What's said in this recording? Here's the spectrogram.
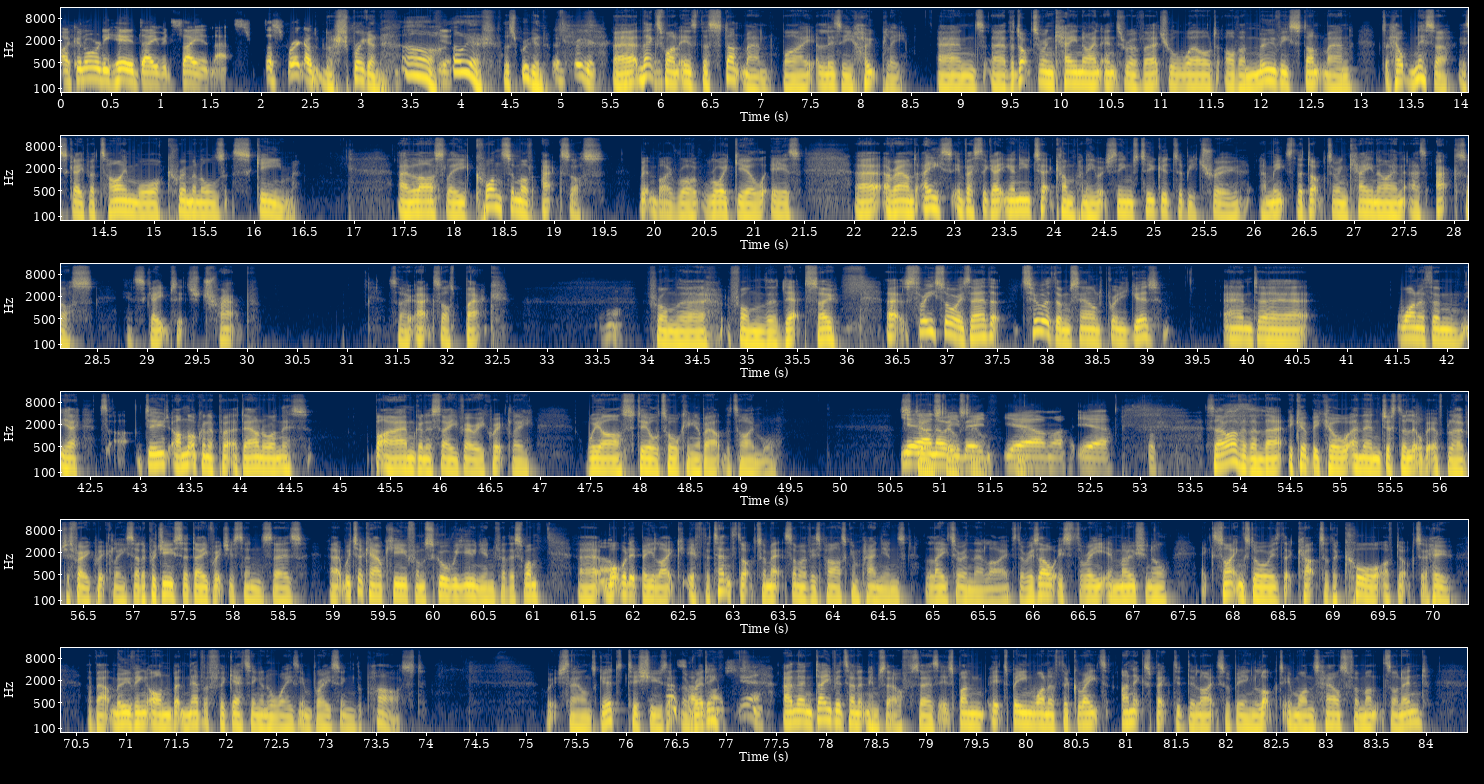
I can already hear David saying that. The Spriggan. The Spriggan. Oh, Yeah. oh yes, the Spriggan. The Spriggan. Uh, next one is The Stuntman by Lizzie Hopley. And uh, the Doctor and K9 enter a virtual world of a movie stuntman to help Nyssa escape a Time War criminal's scheme. And lastly, Quantum of Axos, written by Roy, Roy Gill, is uh, around Ace investigating a new tech company which seems too good to be true and meets the Doctor and K9 as Axos escapes its trap. So Axos back from the from the depths. So uh, three stories there. That two of them sound pretty good, and uh, one of them, yeah, dude. I'm not going to put a downer on this, but I am going to say very quickly, we are still talking about the Time War. Yeah, I know still, what you still. mean. Yeah, I'm a, yeah. So other than that, it could be cool. And then just a little bit of blurb, just very quickly. So the producer Dave Richardson says, uh, "We took our cue from School Reunion for this one. Uh, What would it be like if the tenth Doctor met some of his past companions later in their lives? The result is three emotional, exciting stories that cut to the core of Doctor Who, about moving on but never forgetting and always embracing the past." Which sounds good. Tissues That at the ready. nice, yeah. And then David Tennant himself says it's been it's been one of the great unexpected delights of being locked in one's house for months on end.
